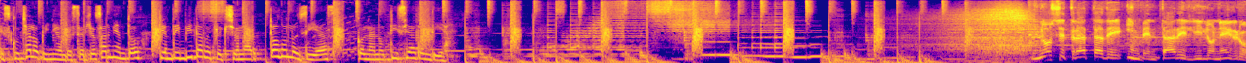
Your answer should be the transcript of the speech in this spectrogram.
Escucha la opinión de Sergio Sarmiento, quien te invita a reflexionar todos los días con la noticia del día. No se trata de inventar el hilo negro.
